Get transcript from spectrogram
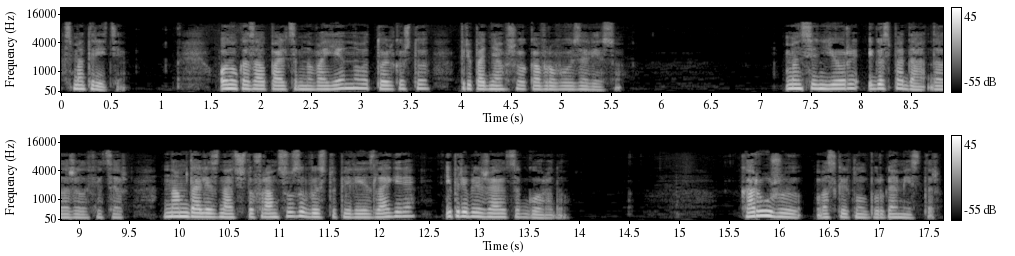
Смотрите». Он указал пальцем на военного, только что приподнявшего ковровую завесу. «Монсеньоры и господа», — доложил офицер, — «нам дали знать, что французы выступили из лагеря и приближаются к городу». «К оружию!» — воскликнул бургомистр.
